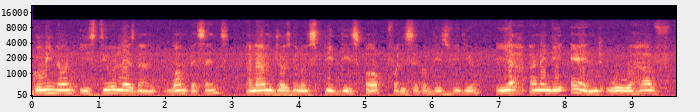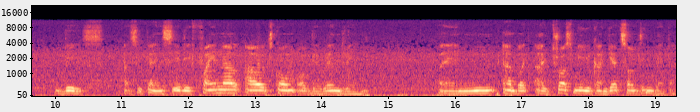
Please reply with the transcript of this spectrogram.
going on is still less than one percent. And I'm just to speed this up for the sake of this video. Yeah and in the end we will have this as you can see the final outcome of the rendering. And uh, but uh, trust me you can get something better.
